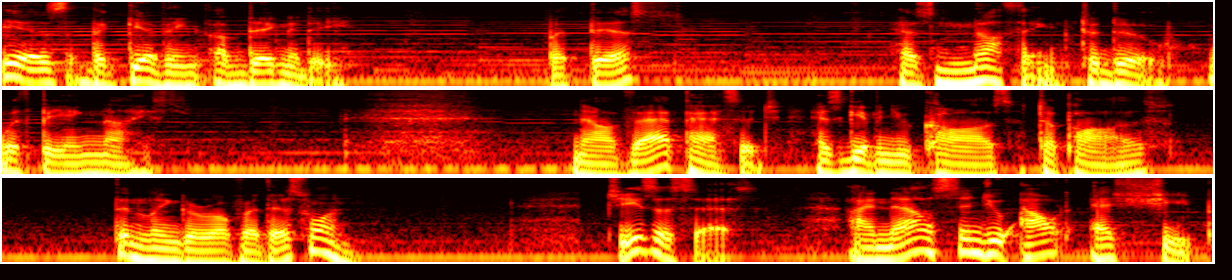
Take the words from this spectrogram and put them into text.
is the giving of dignity. But this has nothing to do with being nice. Now, if that passage has given you cause to pause, then linger over this one. Jesus says, I now send you out as sheep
